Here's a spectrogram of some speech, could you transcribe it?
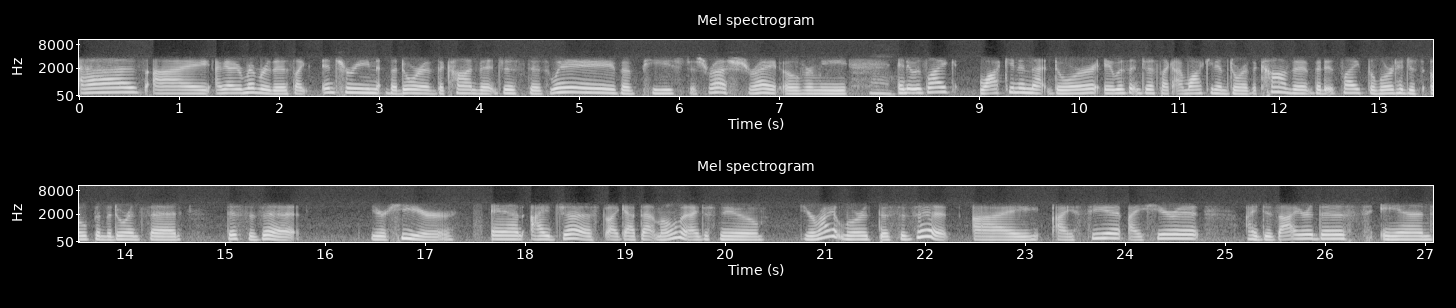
as I, I mean, I remember this, like entering the door of the convent, just this wave of peace just rushed right over me. Mm. And it was like walking in that door. It wasn't just like I'm walking in the door of the convent, but it's like the Lord had just opened the door and said, This is it you're here. And I just, like at that moment, I just knew, you're right, Lord, this is it. I, I see it, I hear it, I desire this. And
